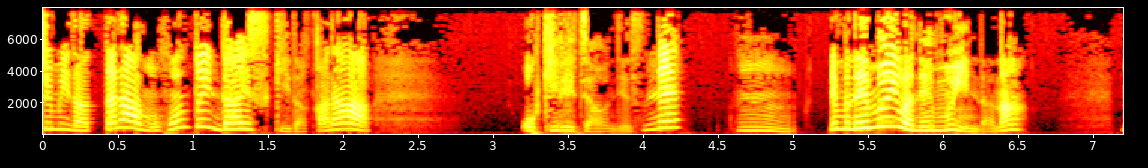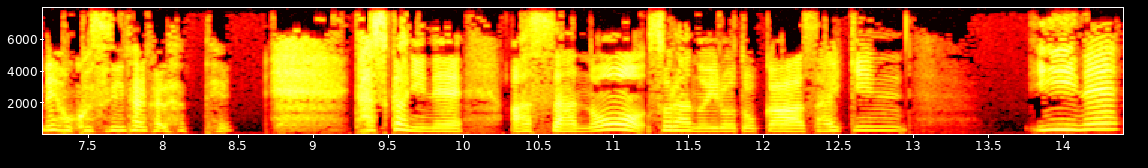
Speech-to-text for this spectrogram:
趣味だったらもう本当に大好きだから、起きれちゃうんですね。うん。でも眠いは眠いんだな。目をこすりながらって。確かにね、朝の空の色とか、最近、いいね。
